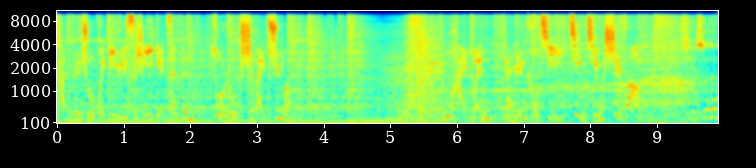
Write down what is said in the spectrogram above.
他的分数会低于四十一点三分，坐入失败区吗？吴海文感人口气，尽情释放。其实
